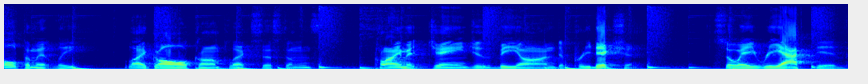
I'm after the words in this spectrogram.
Ultimately, like all complex systems, climate change is beyond a prediction. So, a reactive,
